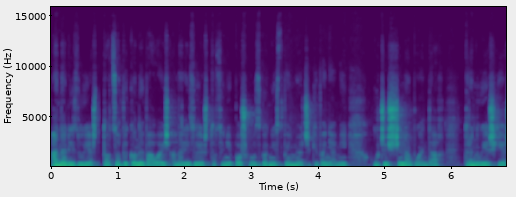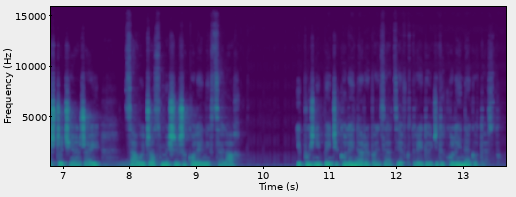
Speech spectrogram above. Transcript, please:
analizujesz to, co wykonywałeś, analizujesz to, co nie poszło zgodnie z Twoimi oczekiwaniami, uczysz się na błędach, trenujesz jeszcze ciężej, cały czas myślisz o kolejnych celach i później będzie kolejna rywalizacja, w której dojdzie do kolejnego testu.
